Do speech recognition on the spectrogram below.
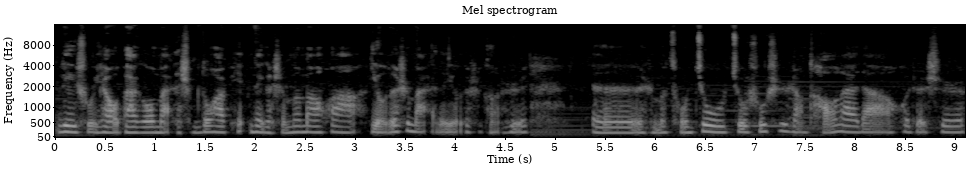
隶数一下我爸给我买的什么动画片，那个什么漫画，有的是买的，有的是可能是，呃，什么从旧旧书市上淘来的，或者是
